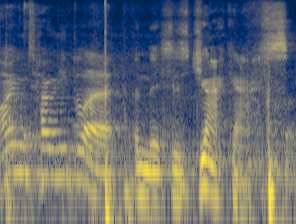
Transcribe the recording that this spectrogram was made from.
I'm Tony Blair. And this is Jackass.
